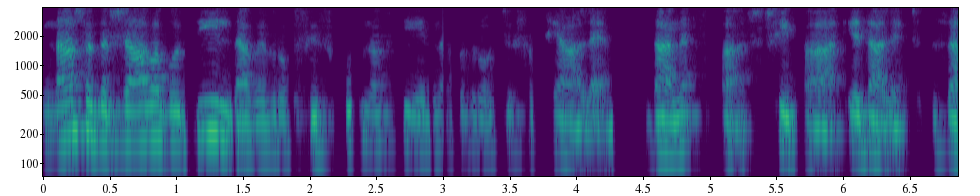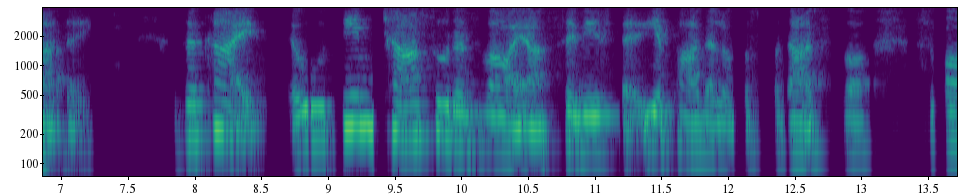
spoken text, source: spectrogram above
naša država vodilna v Evropski skupnosti na področju sociale, danes pa šipa je daleč zadaj. Zakaj? V tem času razvoja, se veste, je padalo gospodarstvo, smo,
